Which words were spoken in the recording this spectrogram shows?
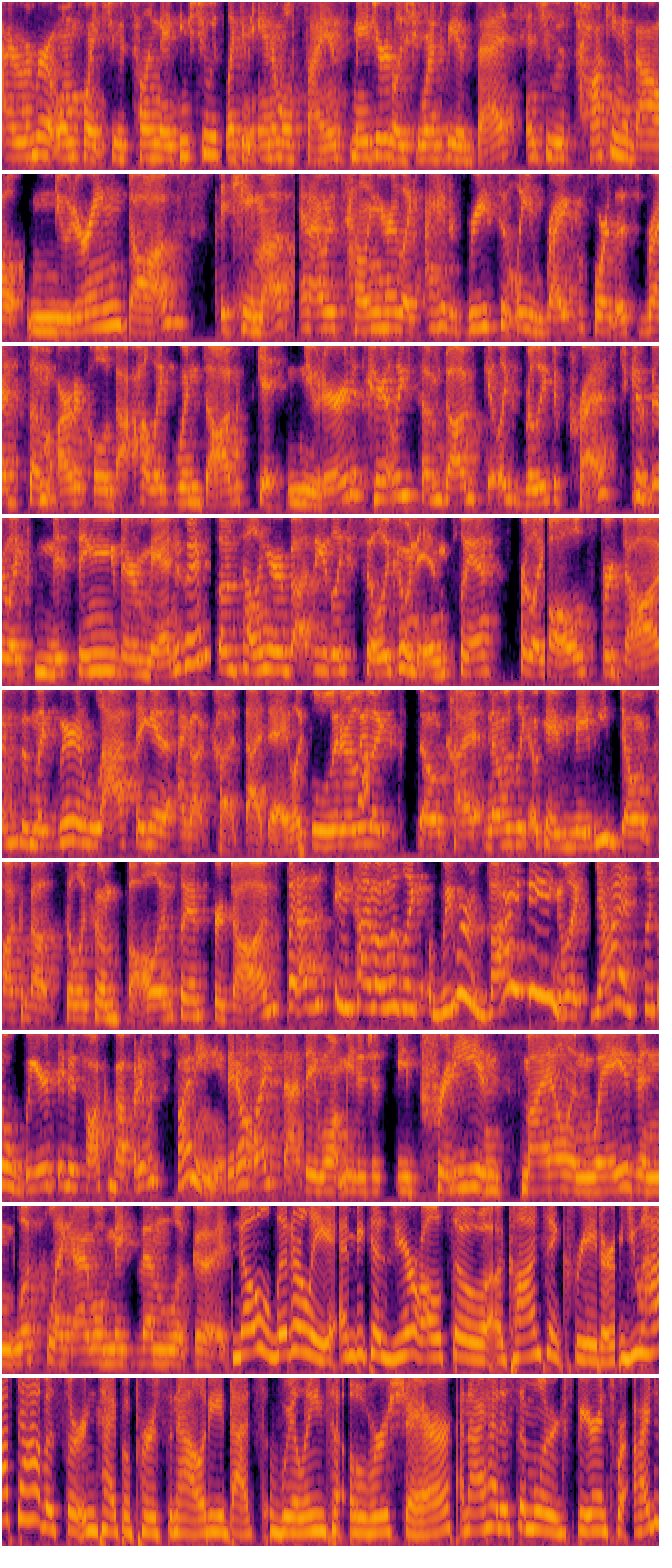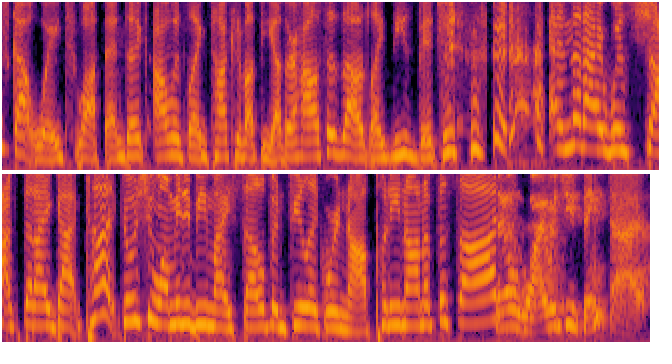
I remember at one point she was telling me, I think she was like an animal science major, like she wanted to be a vet, and she was talking about neutering dogs. It came up, and I was telling her, like, I had recently, right before this, read some article about how, like, when dogs get neutered, apparently some dogs get like really depressed because they're like missing their manhood. So I'm telling her about these like silicone implants for like balls for dogs, and like we were laughing, and I got cut that day, like literally like so cut. And I was like, okay, maybe don't talk about silicone ball implants for dogs. But at the same time, I was like, we were vibing. Like, yeah, it's like a weird thing to talk about, but it was funny. They don't like that. They want me to just be pretty and smile and wave and look like I will make them look good. No, literally. And because you're also a content creator, you have to have a certain type of personality that's willing to overshare. And I had a similar experience where I just got way too authentic. I was like talking about the other houses. I was like, these bitches. and then I was shocked that I got cut. Don't you want me to be myself and feel like we're not putting on a facade? No, why would you think that?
